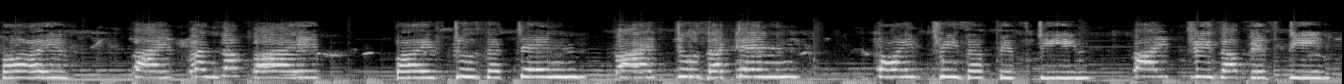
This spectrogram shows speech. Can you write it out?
five. Five ones are five. Five twos are ten. Five twos are ten. Five threes are fifteen. Five threes are fifteen.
